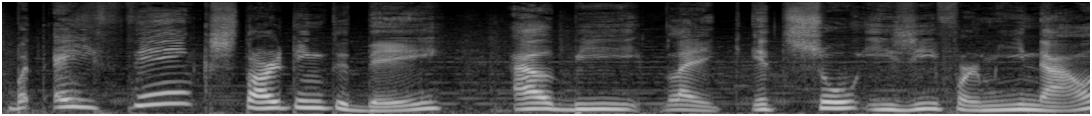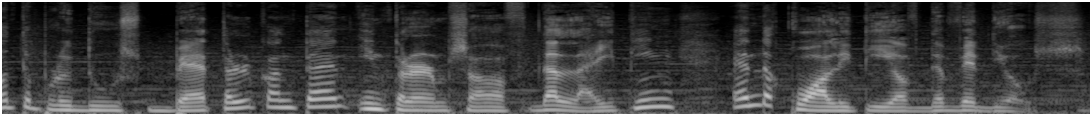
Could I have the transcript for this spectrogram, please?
but I think starting today, I'll be like, it's so easy for me now to produce better content in terms of the lighting and the quality of the videos.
